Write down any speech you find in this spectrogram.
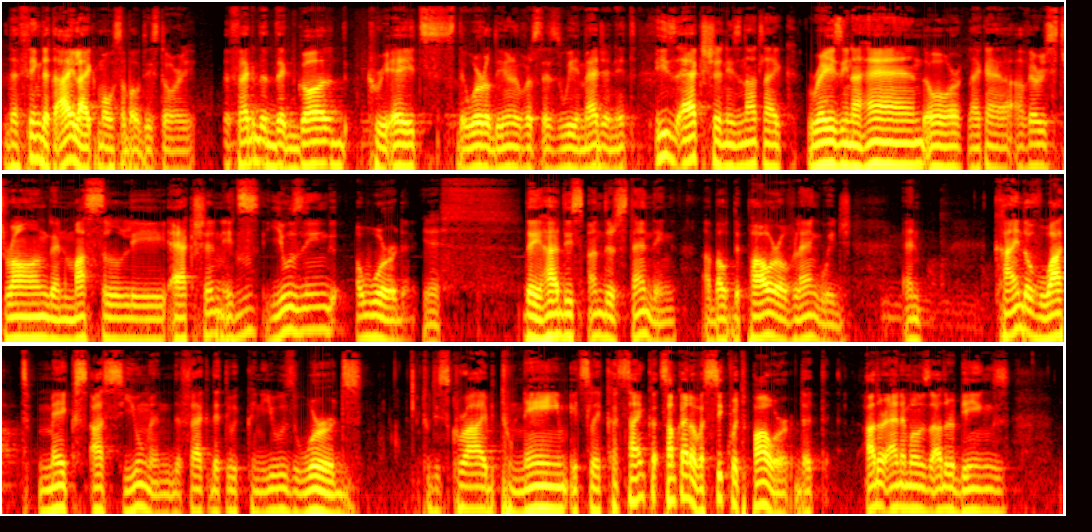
The thing that I like most about this story, the fact that the God creates the world, the universe as we imagine it, his action is not like raising a hand or like a, a very strong and muscly action. Mm-hmm. It's using a word. Yes. They had this understanding about the power of language and kind of what makes us human, the fact that we can use words to describe, to name. It's like a, some kind of a secret power that other animals, other beings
